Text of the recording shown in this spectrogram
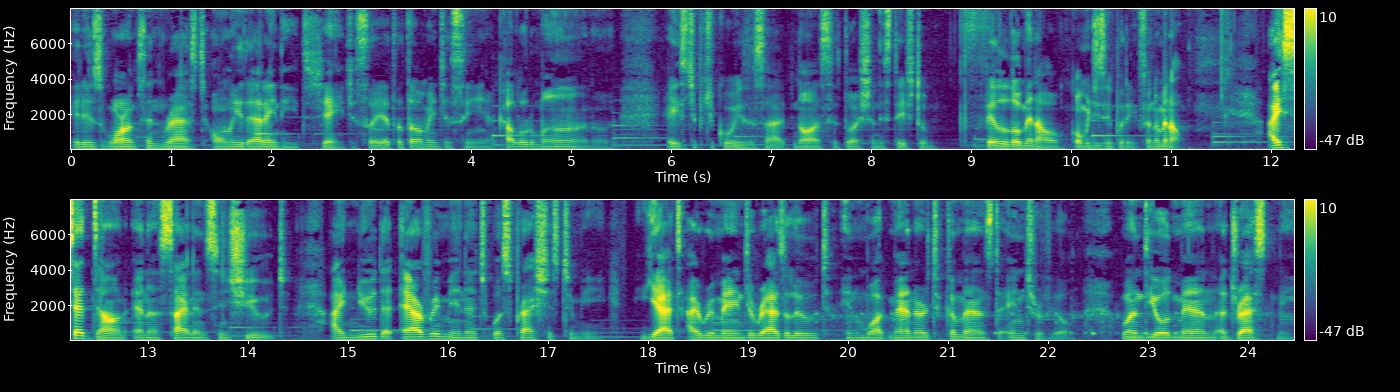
It is warmth and rest only that I need. Gente, isso aí é totalmente assim, é calor humano, é esse tipo de coisa, sabe? Nossa, eu tô achando esse texto fenomenal, como dizem por aí, fenomenal. I sat down and a silence ensued. I knew that every minute was precious to me, yet I remained irresolute in what manner to commence the interview, when the old man addressed me.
